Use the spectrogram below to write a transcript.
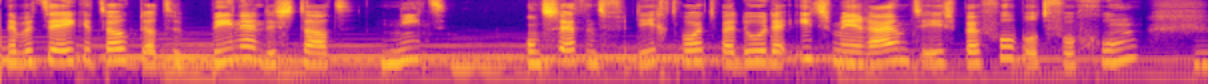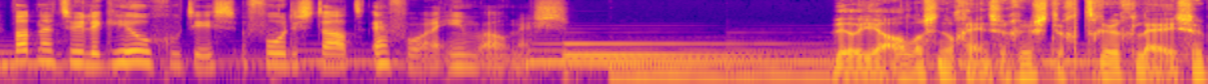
Dat betekent ook dat er binnen de stad niet ontzettend verdicht wordt, waardoor er iets meer ruimte is, bijvoorbeeld voor groen, wat natuurlijk heel goed is voor de stad en voor inwoners. Wil je alles nog eens rustig teruglezen?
